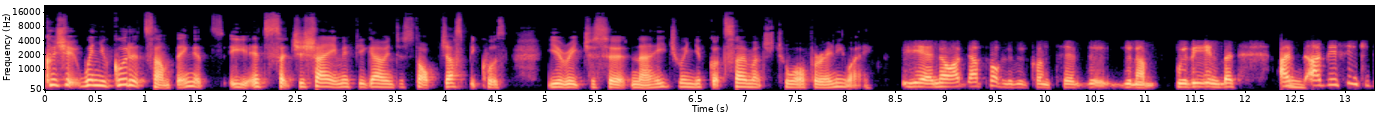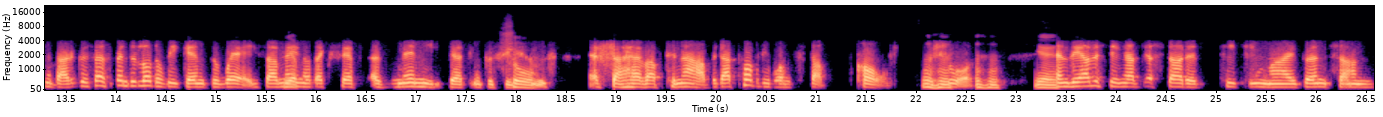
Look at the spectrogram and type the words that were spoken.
Because you, when you're good at something, it's it's such a shame if you're going to stop just because you reach a certain age when you've got so much to offer anyway. Yeah, no, I, I probably would content, uh, you know, within, but I've, Mm. I've been thinking about it because I spend a lot of weekends away, so I may Yep. not accept as many judging positions as I have up to now, but I probably won't stop cold, for Mhm, sure. mhm. Yeah. And the other thing, I've just started teaching my grandson,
